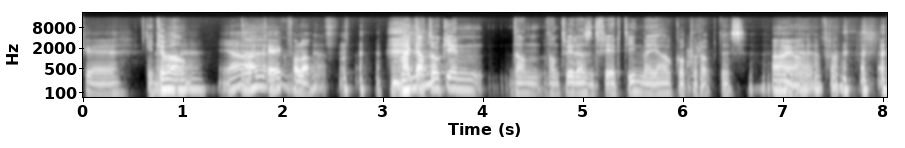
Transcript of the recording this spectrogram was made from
Eh, ik heb wel. eh, ja, kijk, voilà. ja. Maar ik had ook een dan van 2014 met jouw kop erop. Dus. Ah, ja. Eh.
